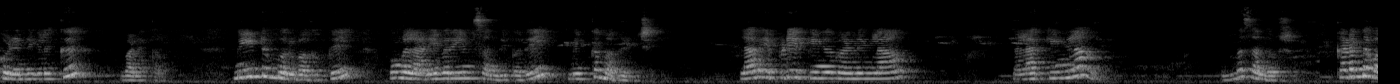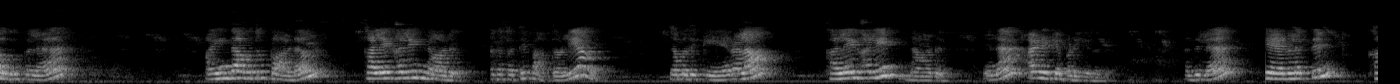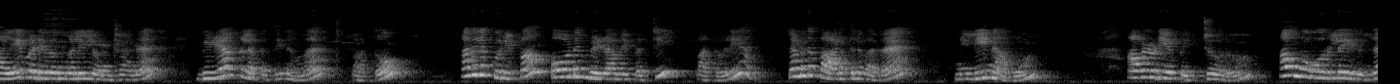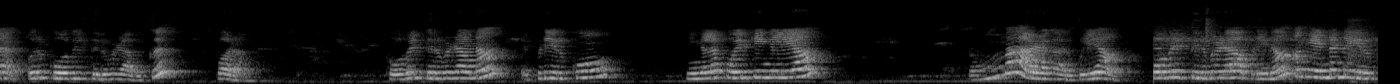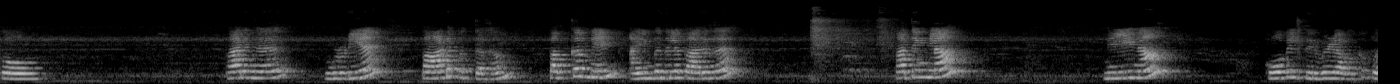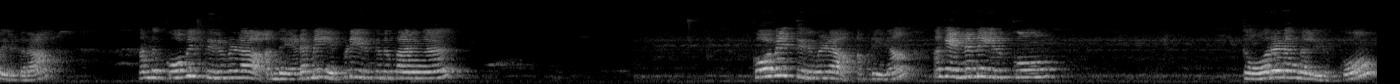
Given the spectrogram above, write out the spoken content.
குழந்தைகளுக்கு வணக்கம். மீண்டும் ஒரு வகுப்பில் உங்கள் அனைவரையும் சந்திப்பதில் மிக்க மகிழ்ச்சி. எல்லாரும் எப்படி இருக்கீங்க குழந்தைங்களா? நல்லா இருக்கீங்களா? ரொம்ப சந்தோஷம். கடந்த வகுப்புல ஐந்தாவது பாடம் கலைகளின் நாடு. அதை பத்தி பார்த்தோம் இல்லையா? நமது கேரளா கலைகளின் நாடு என அழைக்கப்படுகிறது. அதுல கேரளத்தின் கலை வடிவங்களில் ஒன்றான விழாக்களை பத்தி நம்ம பார்த்தோம். அதுல குறிப்பா ஓணம் விழாவை பற்றி பார்த்தோம் இல்லையா? நமது பாடத்துல வர்ற நிலீனாவும் அவளுடைய பெற்றோரும் அவங்க ஊர்ல இருந்த ஒரு கோவில் திருவிழாவுக்கு போறாங்க. கோவில் திருவிழானா எப்படி இருக்கும்? நீங்கெல்லாம் போயிருக்கீங்க இல்லையா? ரொம்ப அழகா இருக்கும் இல்லையா? கோவில் திருவிழா அப்படின்னா அங்க என்னென்ன இருக்கும்? பாருங்க உங்களுடைய பாட புத்தகம் பக்கம் எண் ஐம்பதுல பாருங்க. பாத்தீங்களா? நிலினா கோவில் திருவிழாவுக்கு போயிருக்கிறா. அந்த கோவில் திருவிழா அந்த இடமே எப்படி இருக்குது பாருங்க. கோவில் திருவிழா அப்படின்னா அங்க என்னென்ன இருக்கும்? தோரணங்கள் இருக்கும்.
